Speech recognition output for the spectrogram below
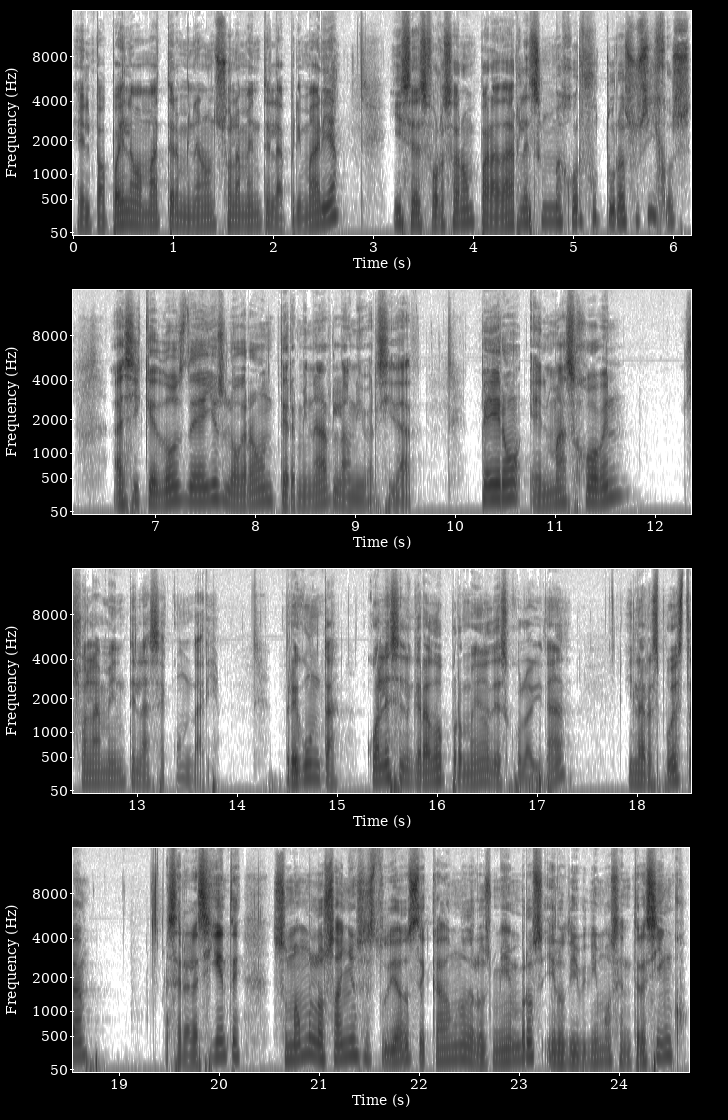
El papá y la mamá terminaron solamente la primaria y se esforzaron para darles un mejor futuro a sus hijos, así que dos de ellos lograron terminar la universidad, pero el más joven solamente la secundaria. Pregunta, ¿cuál es el grado promedio de escolaridad? Y la respuesta será la siguiente. Sumamos los años estudiados de cada uno de los miembros y lo dividimos entre 5.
